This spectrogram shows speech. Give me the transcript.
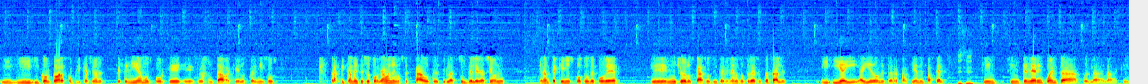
y, y con todas las complicaciones que teníamos porque eh, resultaba que los permisos prácticamente se otorgaban en los estados, es decir, las subdelegaciones, eran pequeños fotos de poder que en muchos de los casos intervenían las autoridades estatales y, ahí ahí es donde se repartían el pastel, sin, sin tener en cuenta pues la, la que,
